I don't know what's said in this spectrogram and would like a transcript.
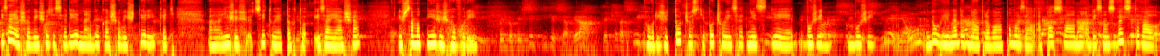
Izajašovi 61 aj Lukášovi 4, keď eh, Ježiš cituje tohto Izajaša, Jež samotný Ježiš hovorí, Hovorí, že to, čo ste počuli, sa dnes deje. Boží, Boží duch je nado mnou, lebo ma pomazal a poslal ma, aby som zvestoval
